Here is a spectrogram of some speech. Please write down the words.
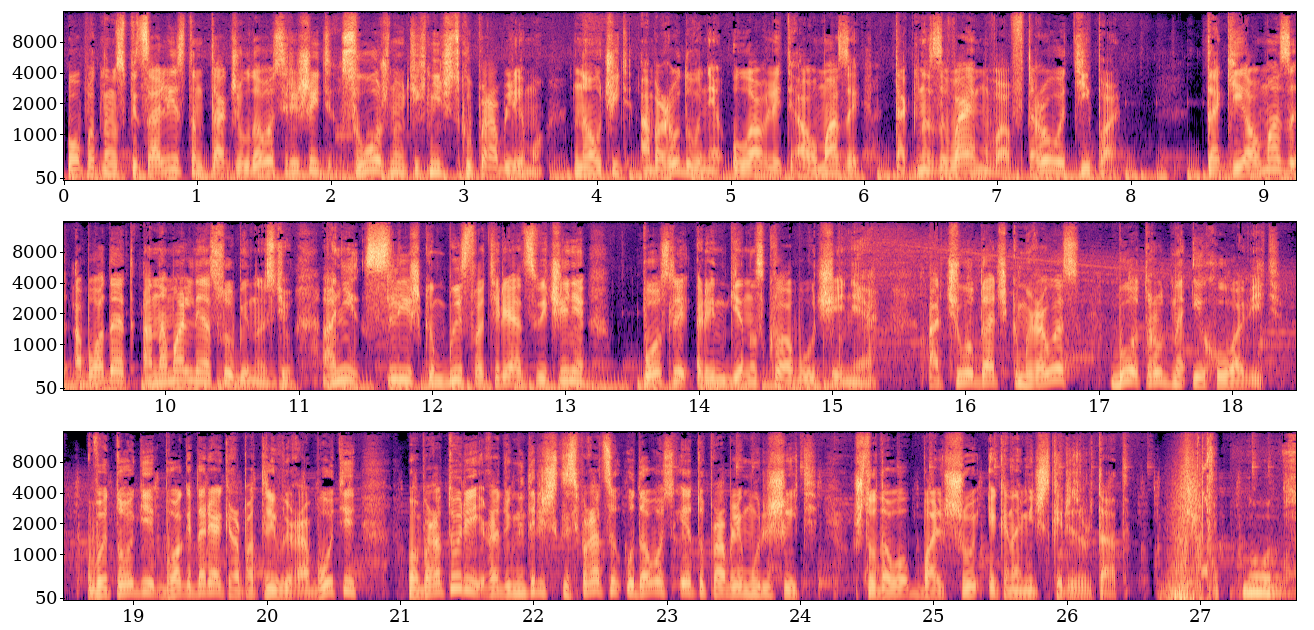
Опытным специалистам также удалось решить сложную техническую проблему – научить оборудование улавливать алмазы так называемого второго типа – Такие алмазы обладают аномальной особенностью. Они слишком быстро теряют свечение после рентгеновского облучения, отчего датчикам РЛС было трудно их уловить. В итоге, благодаря кропотливой работе, лаборатории радиометрической сепарации удалось эту проблему решить, что дало большой экономический результат. Ну вот,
